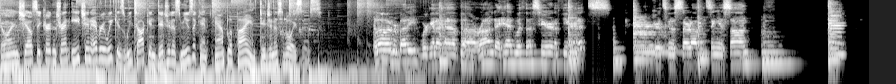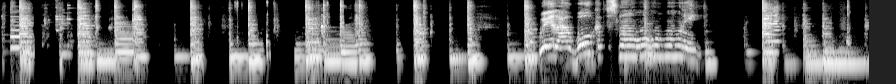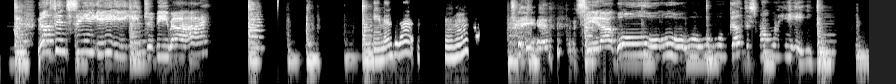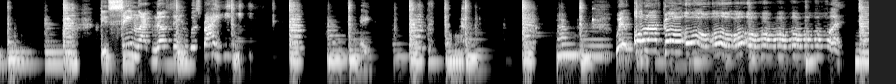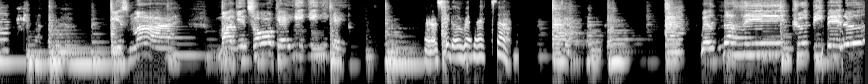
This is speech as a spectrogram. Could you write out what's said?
Join Chelsea Curtin Trent each and every week as we talk Indigenous music and amplify Indigenous voices. Hello, everybody. We're going to have uh, Rhonda Head with us here in a few minutes. Kurt's going to start off and sing you a song. I woke up this morning. Nothing seemed to be right. Amen to that. Mm-hmm. Amen. Said I woke up this morning. It seemed like nothing was right. Hey. Well, all I've got is my my guitar game. And a cigarette. Well, nothing could be better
